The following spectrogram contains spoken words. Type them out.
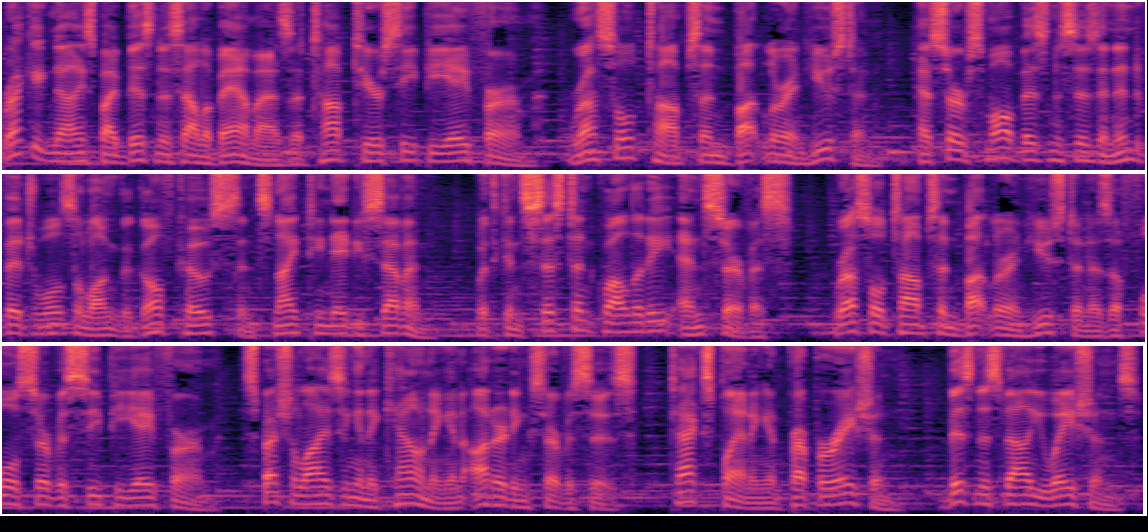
Recognized by Business Alabama as a top tier CPA firm, Russell, Thompson, Butler, and Houston has served small businesses and individuals along the Gulf Coast since 1987 with consistent quality and service. Russell, Thompson, Butler, and Houston is a full service CPA firm specializing in accounting and auditing services, tax planning and preparation, business valuations,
